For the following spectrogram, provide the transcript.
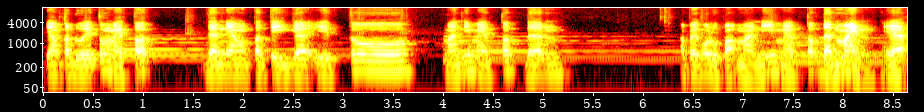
yang kedua itu method dan yang ketiga itu money, method dan apa ya aku lupa money, method dan mind ya.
